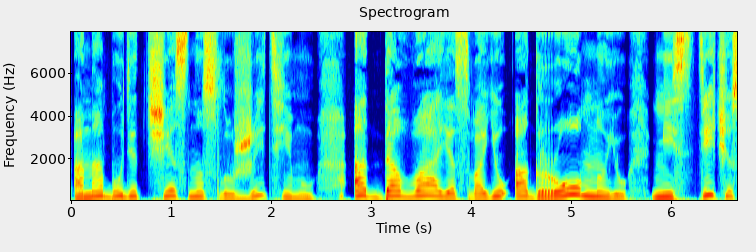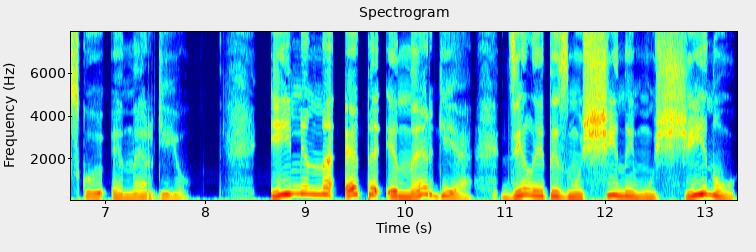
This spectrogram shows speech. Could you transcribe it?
она будет честно служить ему, отдавая свою огромную мистическую энергию. Именно эта энергия делает из мужчины мужчину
